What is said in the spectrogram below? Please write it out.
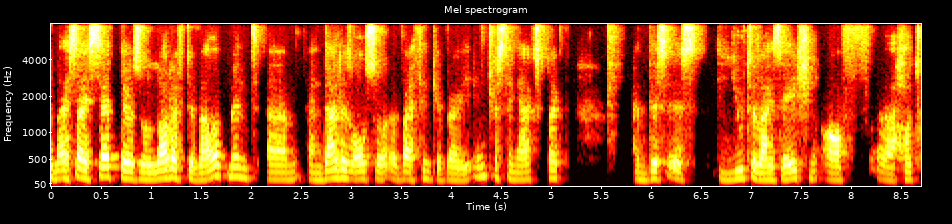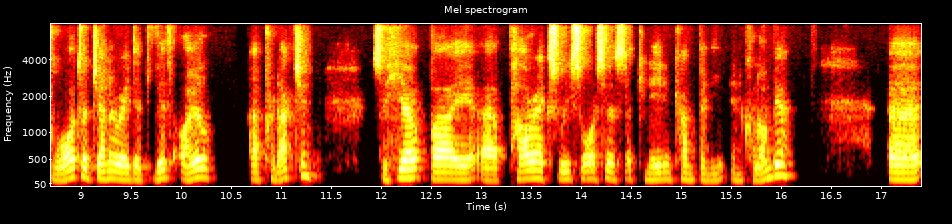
And as I said, there's a lot of development, um, and that is also, I think, a very interesting aspect. And this is the utilization of uh, hot water generated with oil uh, production. So here by uh, Parex Resources, a Canadian company in Colombia, uh,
